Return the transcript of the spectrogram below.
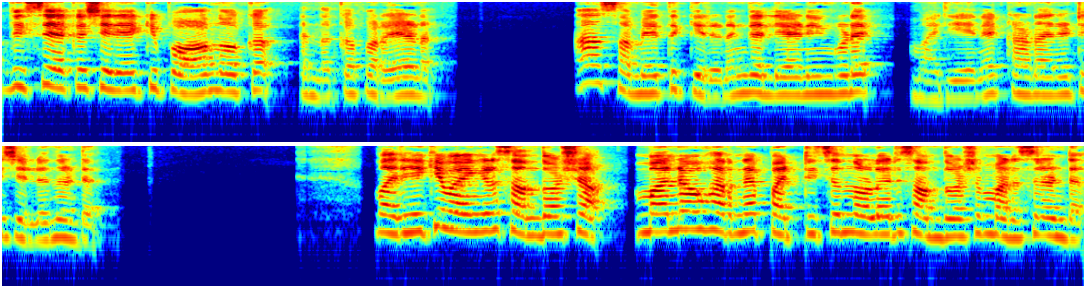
വിസയൊക്കെ ശരിയാക്കി പോകാൻ നോക്കാം എന്നൊക്കെ പറയാണ്. ആ സമയത്ത് കിരണും കല്യാണിയും കൂടെ മരിയനെ കാണാനായിട്ട് ചെല്ലുന്നുണ്ട്. മരിയയ്ക്ക് ഭയങ്കര സന്തോഷം. മനോഹറിനെ പറ്റിച്ചെന്നുള്ളൊരു സന്തോഷം മനസ്സിലുണ്ട്.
